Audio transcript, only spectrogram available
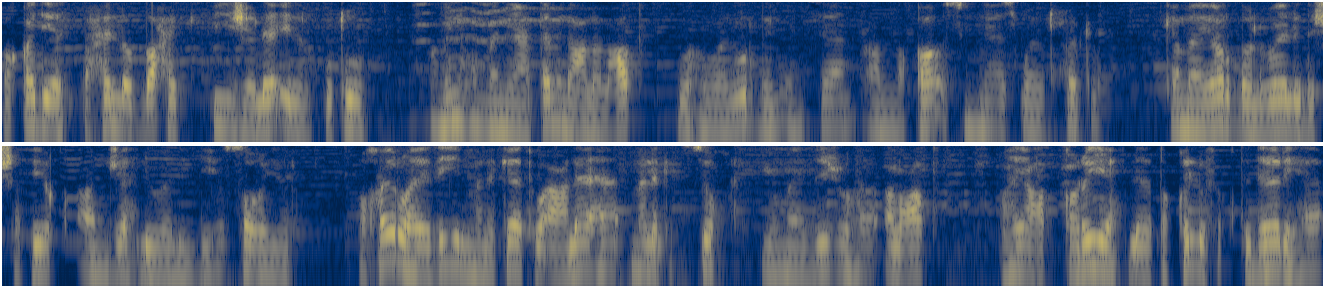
وقد يستحل الضحك في جلائل الخطوب ومنهم من يعتمد على العطف وهو يرضي الإنسان عن نقائص الناس ويضحكه كما يرضى الوالد الشفيق عن جهل والده الصغير. وخير هذه الملكات وأعلاها ملكة السخر يمازجها العطف وهي عبقرية لا تقل في اقتدارها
